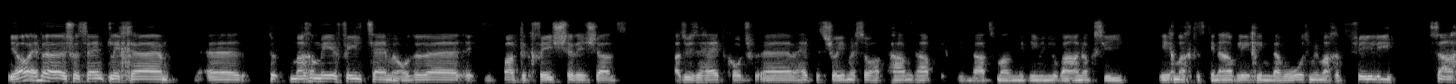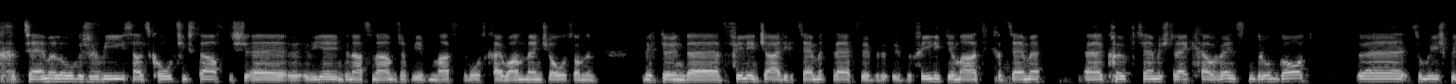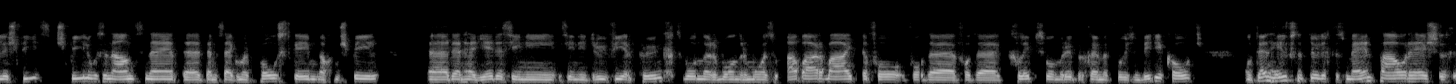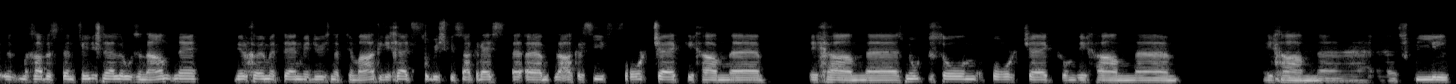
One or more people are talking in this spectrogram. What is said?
ja eben schlussendlich äh, äh, machen wir viel zusammen. Oder? Äh, Patrick Fischer ist als, als unser Headcoach, äh, hat es schon immer so gehandhabt. Ich bin damals mal mit ihm in Lugano. Gewesen. Ich mache das genau gleich in Davos. Wir machen viele Sachen zusammen, logischerweise, als Coaching-Staff. Das ist äh, wie in der Nationalmannschaft, wie beim HC Davos keine One-Man-Show, sondern wir tun äh, viele Entscheidungen zusammentreffen, über, über viele Thematiken zusammen, äh, Köpfe zusammenstrecken. Aber wenn es darum geht, äh, zum Beispiel ein Spiel, Spiel auseinanderzunehmen, äh, dann sagen wir Postgame nach dem Spiel, äh, dann hat jeder seine, seine drei, vier Punkte, wo er, wo er muss abarbeiten von, von, den, von den Clips, die wir überkommen von unserem Videocoach. Und dann hilft es natürlich, dass Manpower hast. Man kann das dann viel schneller auseinandernehmen. Wir kommen dann mit unserer Thematik. Ich habe jetzt zum Beispiel das äh, äh, aggressiv Vorcheck, ich habe äh, ich habe äh, das Nuttersohn Vorcheck und ich habe äh, ich habe äh, ein Spiel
